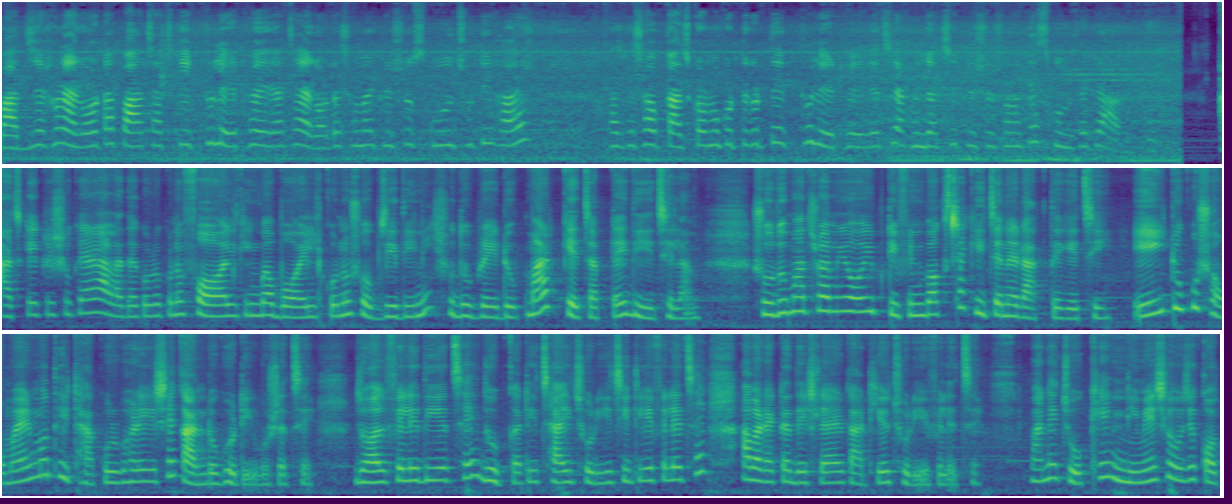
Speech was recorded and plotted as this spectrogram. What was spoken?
বাজে এখন এগারোটা পাঁচ, আজকে একটু লেট হয়ে গেছে, এগারোটার সময় কৃষ্ণ স্কুল ছুটি হয়। আজকে সব কাজকর্ম করতে করতে একটু লেট হয়ে গেছে, এখন যাচ্ছি কৃষ্ণ সোনাকে স্কুল থেকে আনতে। আজকে কৃষকে আর আলাদা করে কোনো ফল কিংবা বয়েলড কোনো সবজি দিইনি, শুধু ব্রেড উপমা আর কেচাপটাই দিয়েছিলাম। শুধুমাত্র আমি ওই টিফিন বক্সটা কিচেনে রাখতে গেছি। এইটুকু সময়ের মধ্যেই ঠাকুর ঘরে এসে কাণ্ড ঘটিয়ে বসেছে। জল ফেলে দিয়েছে, ধূপকাঠি, ছাই ছড়িয়ে ছিটিয়ে ফেলেছে, আবার একটা দেশলাইয়ের কাঠিও ছড়িয়ে ফেলেছে। মানে চোখের নিমেষে ও যে কত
